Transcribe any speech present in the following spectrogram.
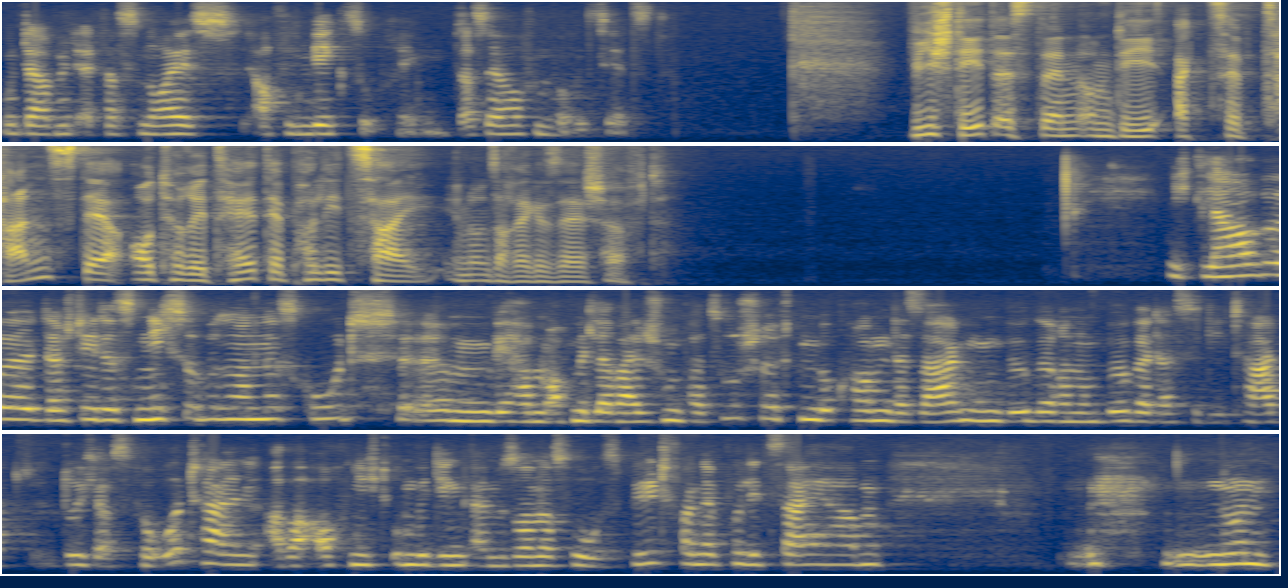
und damit etwas Neues auf den Weg zu bringen. Das erhoffen wir uns jetzt. Wie steht es denn um die Akzeptanz der Autorität der Polizei in unserer Gesellschaft? Ich glaube, da steht es nicht so besonders gut. Ähm, wir haben auch mittlerweile schon ein paar Zuschriften bekommen. Da sagen Bürgerinnen und Bürger, dass sie die Tat durchaus verurteilen, aber auch nicht unbedingt ein besonders hohes Bild von der Polizei haben. Nun,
